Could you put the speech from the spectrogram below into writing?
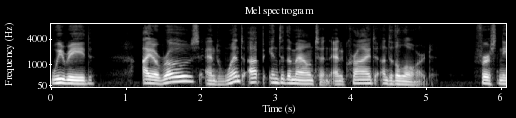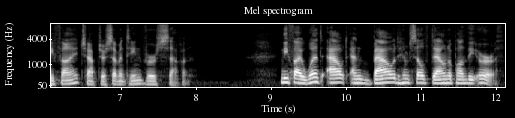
we read, I arose and went up into the mountain and cried unto the Lord. 1 Nephi chapter 17 verse 7. Nephi went out and bowed himself down upon the earth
